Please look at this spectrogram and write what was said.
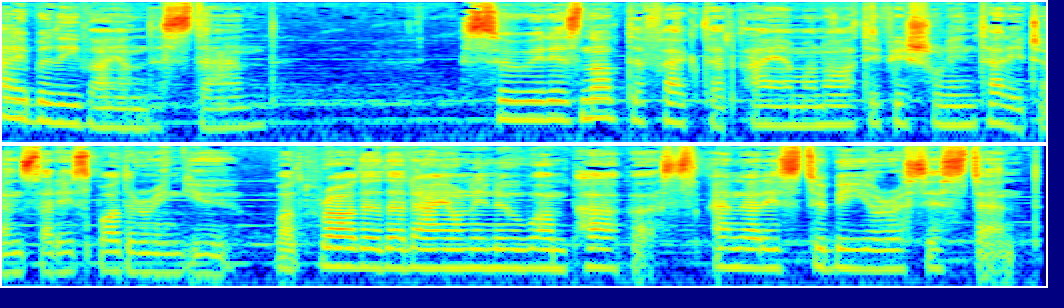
I believe I understand. So it is not the fact that I am an artificial intelligence that is bothering you, but rather that I only know one purpose, and that is to be your assistant.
